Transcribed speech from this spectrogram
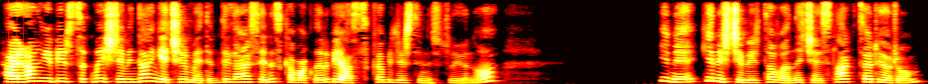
Herhangi bir sıkma işleminden geçirmedim. Dilerseniz kabakları biraz sıkabilirsiniz suyunu. Yine genişçe bir tavanın içerisine aktarıyorum.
